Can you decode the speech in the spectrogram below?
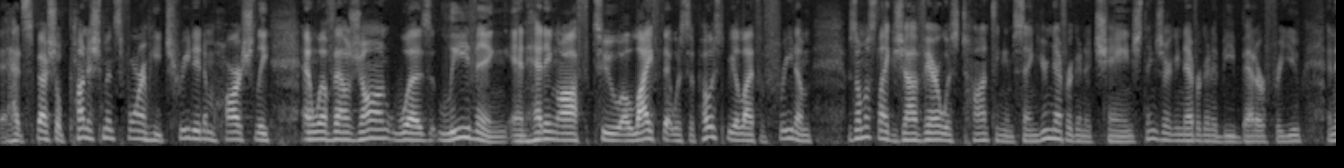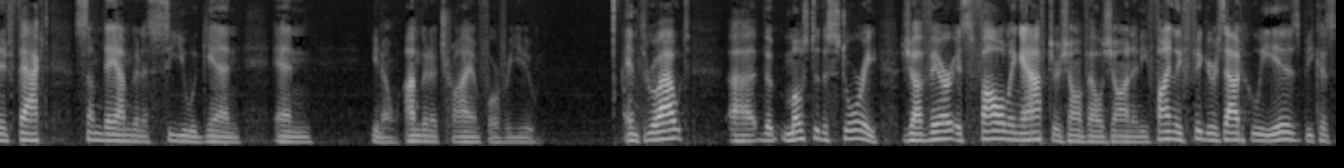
had special punishments for him. He treated him harshly. And while Valjean was leaving and heading off to a life that was supposed to be a life of freedom, it was almost like Javert was taunting him, saying, You're never going to change. Things are never going to be better for you. And in fact, someday I'm going to see you again, and, you know, I'm going to triumph over you. And throughout uh, the, most of the story, Javert is following after Jean Valjean, and he finally figures out who he is because,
